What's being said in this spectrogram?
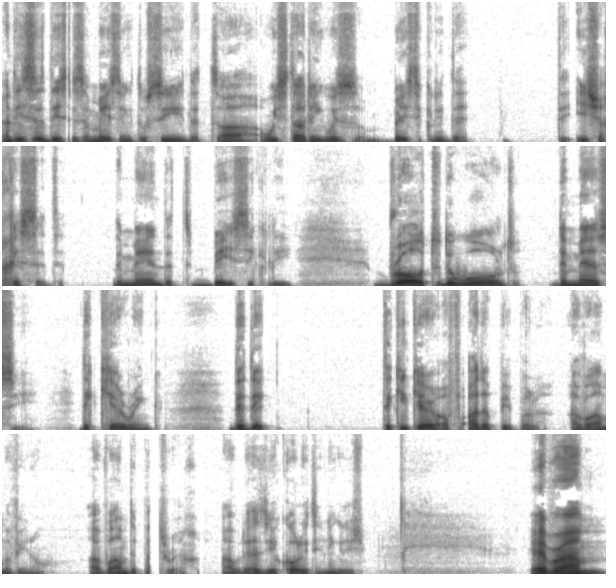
and this is this is amazing to see that uh, we're starting with basically the the Isha Chesed, the man that basically brought to the world the mercy, the caring, the, the taking care of other people, Avraham Avinu, Avraham the patriarch, as you call it in English. Abraham,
